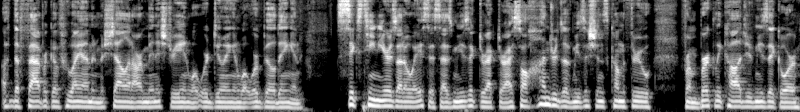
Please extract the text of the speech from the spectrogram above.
uh, the fabric of who I am and Michelle and our ministry and what we're doing and what we're building. And 16 years at Oasis as music director, I saw hundreds of musicians come through from Berklee College of Music or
